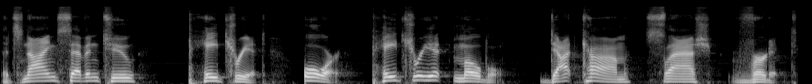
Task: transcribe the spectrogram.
That's 972 Patriot or patriotmobile.com slash verdict.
